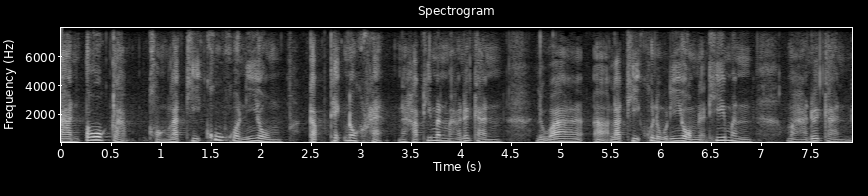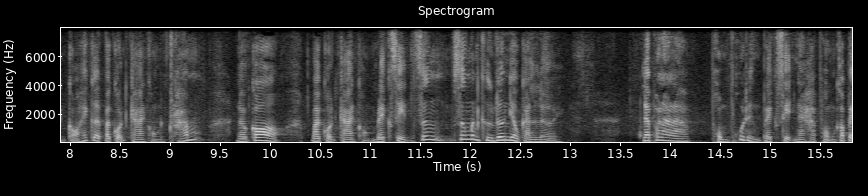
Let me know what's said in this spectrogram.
การโต้กลับของลัทธิคู่ควรนิยมกับเทคโนแครดนะครับที่มันมาด้วยกัน หรือว่าลัทธิคุณวุฒินิยมเนี่ยที่มันมาด้วยกันก่อให้เกิดปรากฏการณ์ของทรัมป์แล้วก็ปรากฏการณ์ของ Brexit ซึ่งซึ่งมันคือเรื่องเดียวกันเลย แล้วพอเราผมพูดถึง Brexit นะครับ ผมก็ไป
